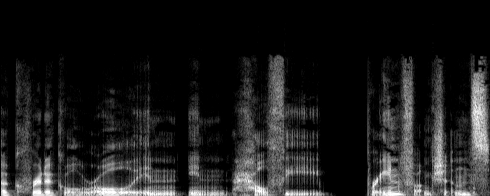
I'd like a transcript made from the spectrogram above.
a critical role in in healthy brain functions.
